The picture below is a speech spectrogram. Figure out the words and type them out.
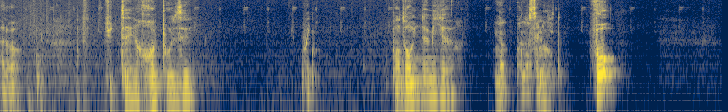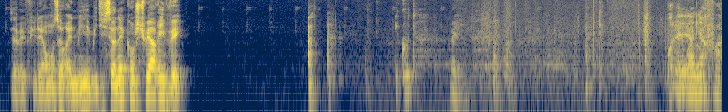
Alors Tu t'es reposé? Oui. Pendant une demi-heure? Non, pendant cinq minutes. Faux Vous avez filé à 11h30 et midi sonnait quand je suis arrivé. Écoute, Oui. pour la dernière fois,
